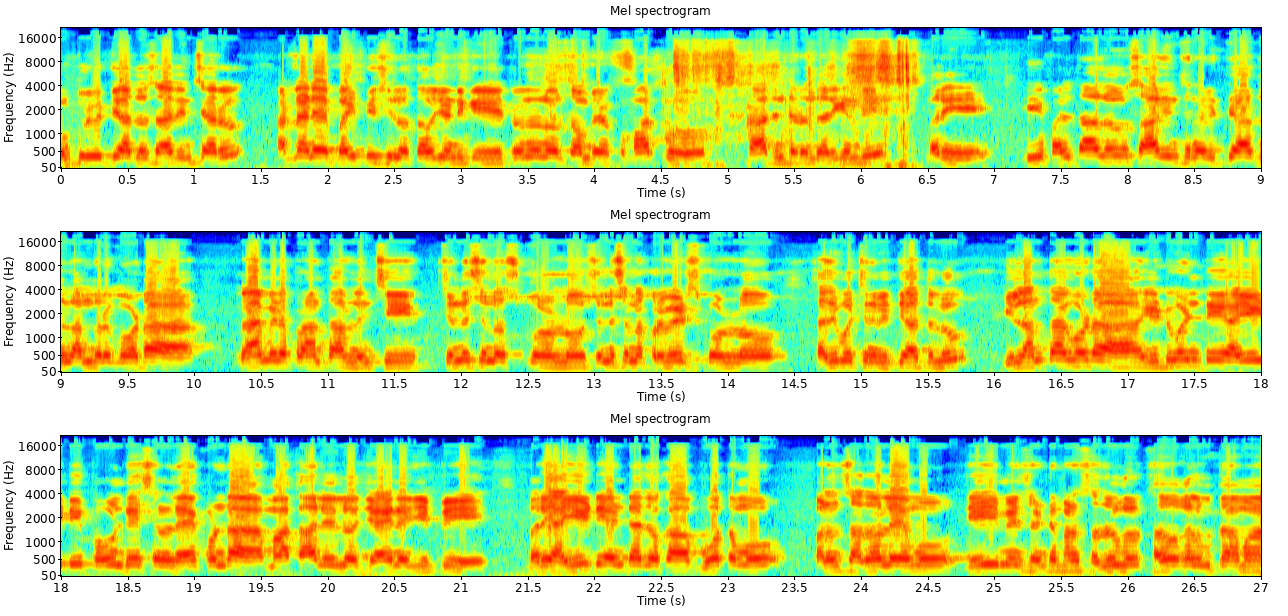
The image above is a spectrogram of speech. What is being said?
ముగ్గురు విద్యార్థులు సాధించారు. అట్లానే బైపీసీలో థౌజండ్కి తొమ్మిది వందల తొంభై ఒక్క మార్కు సాధించడం జరిగింది. మరి ఈ ఫలితాలు సాధించిన విద్యార్థులందరూ కూడా గ్రామీణ ప్రాంతాల నుంచి చిన్న చిన్న స్కూళ్ళలో చిన్న చిన్న ప్రైవేట్ స్కూళ్ళలో చదివొచ్చిన విద్యార్థులు వీళ్ళంతా కూడా ఎటువంటి ఐఐటి ఫౌండేషన్ లేకుండా మా కాలేజీలో జాయిన్ అని చెప్పి మరి ఐఐటి అంటే అది ఒక భూతము. మనం చదవలేము. జేఈ మెయిన్స్ అంటే మనం చదువు చదవగలుగుతామా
